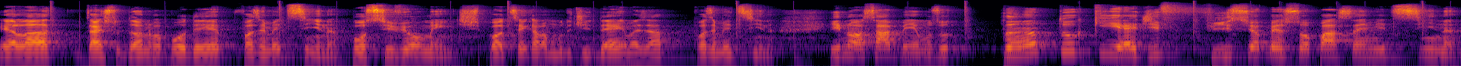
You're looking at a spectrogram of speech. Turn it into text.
ela tá estudando para poder fazer medicina, possivelmente. Pode ser que ela mude de ideia, mas ela fazer medicina. E nós sabemos o tanto que é difícil a pessoa passar em medicina,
